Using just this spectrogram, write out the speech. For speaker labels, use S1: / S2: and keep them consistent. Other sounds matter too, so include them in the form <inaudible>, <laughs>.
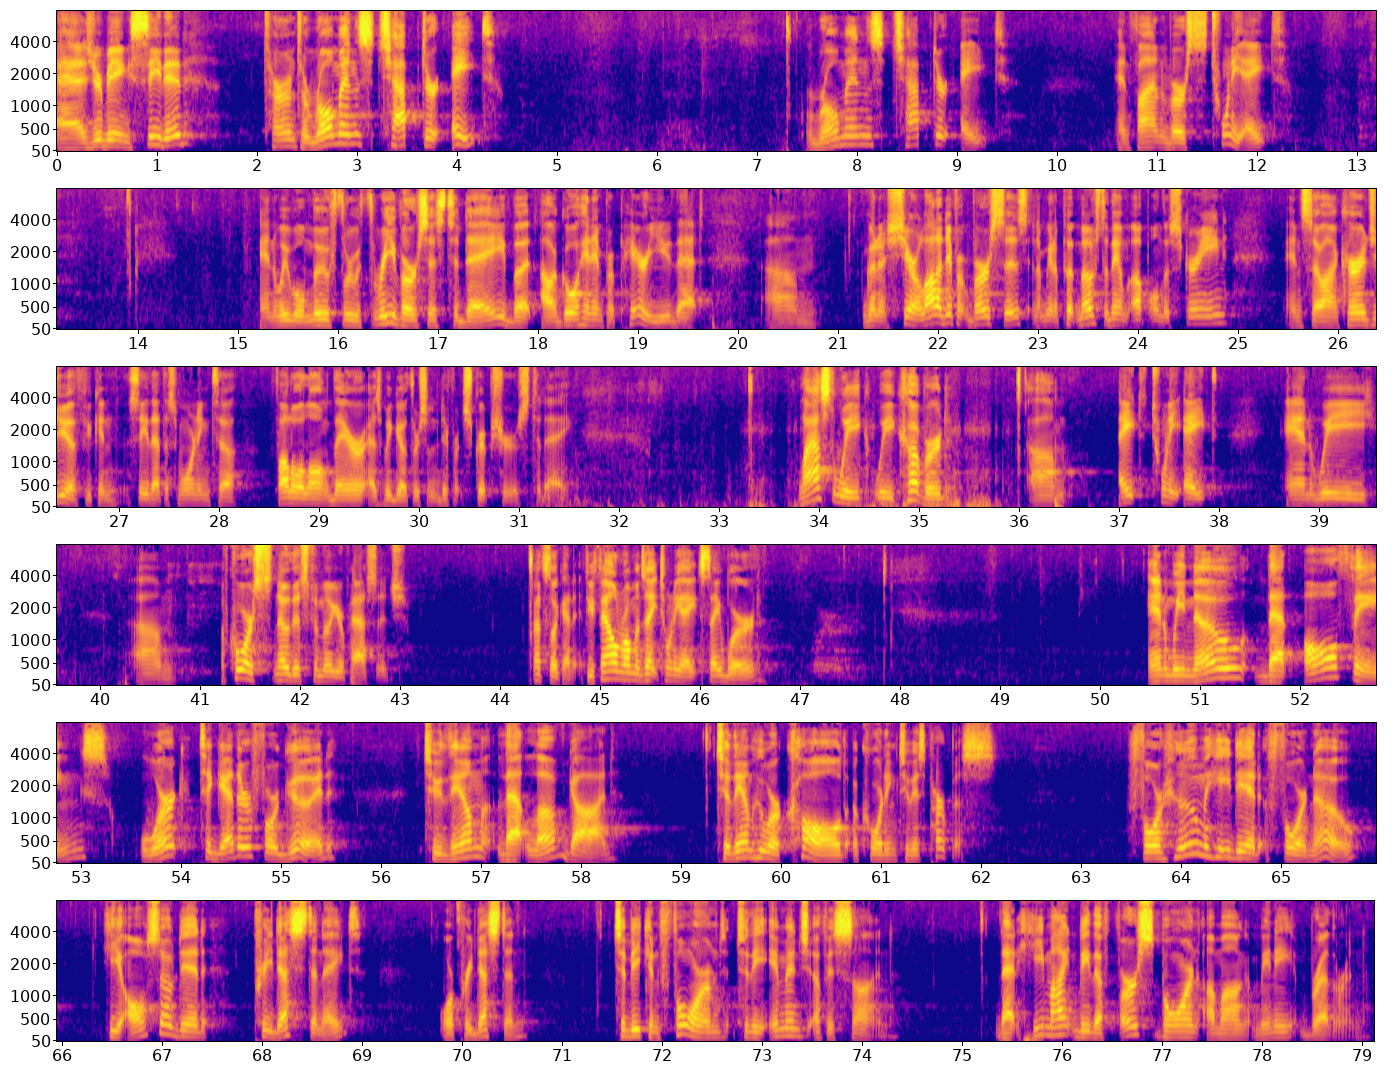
S1: As you're being seated, turn to Romans chapter 8. Romans chapter 8 and find verse 28. And we will move through three verses today, but I'll go ahead and prepare you that um, I'm going to share a lot of different verses, and I'm going to put most of them up on the screen. And so I encourage you, if you can see that this morning, to follow along there as we go through some different scriptures today. Last week we covered um, 828, and we, um, of course, know this familiar passage. Let's look at it. If you found Romans 8:28, say word. And we know that all things work together for good to them that love God, to them who are called according to his purpose. For whom he did foreknow, he also did predestinate or predestine to be conformed to the image of his Son, that he might be the firstborn among many brethren.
